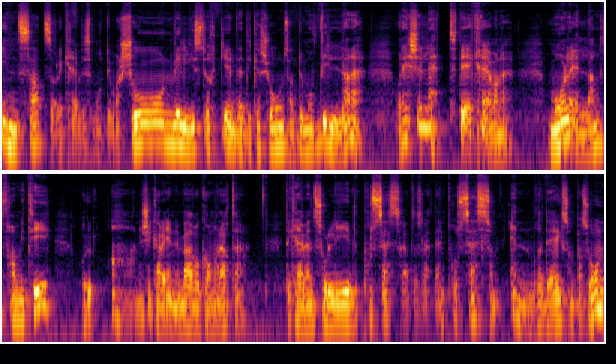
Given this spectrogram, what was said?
innsats, og det kreves motivasjon, viljestyrke, dedikasjon. Sant? Du må ville det. Og det er ikke lett. Det er krevende. Målet er langt fram i tid, og du aner ikke hva det innebærer å komme der til. Det krever en solid prosess, rett og slett. En prosess som endrer deg som person,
